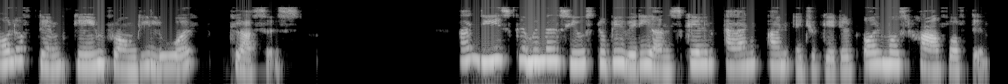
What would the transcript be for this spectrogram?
all of them came from the lower classes and these criminals used to be very unskilled and uneducated almost half of them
